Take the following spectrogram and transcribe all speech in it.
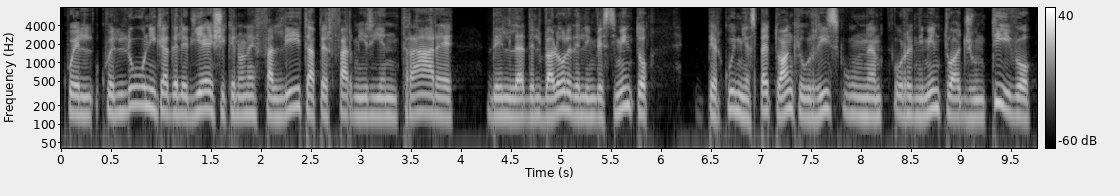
quel, quell'unica delle 10 che non è fallita per farmi rientrare del, del valore dell'investimento per cui mi aspetto anche un, ris- un, un rendimento aggiuntivo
